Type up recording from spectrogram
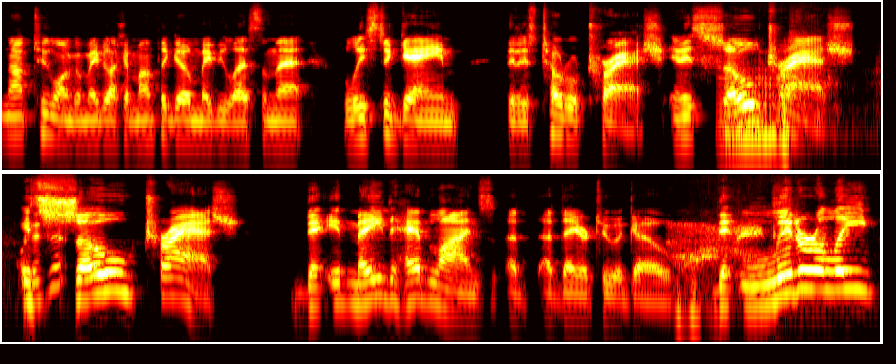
not too long ago, maybe like a month ago, maybe less than that, released a game that is total trash, and it's so Oh. trash. What it's it? so trash that it made headlines a, a day or two ago. Oh that literally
